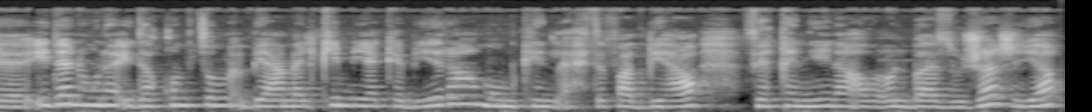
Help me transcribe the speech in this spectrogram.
آه، إذا هنا إذا قمتم بعمل كمية كبيرة ممكن الاحتفاظ بها في قنينة أو علبة زجاجية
